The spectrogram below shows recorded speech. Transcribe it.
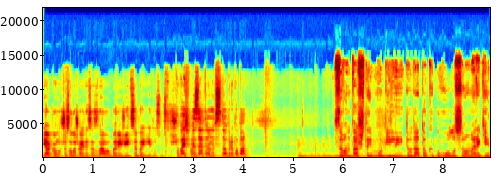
Дякуємо, що залишаєтеся з нами. Бережіть себе і до зустрічі. Побачимось завтра. На все добре, папа. Завантажте мобільний додаток Голосу Америки.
